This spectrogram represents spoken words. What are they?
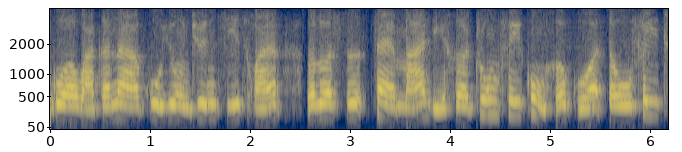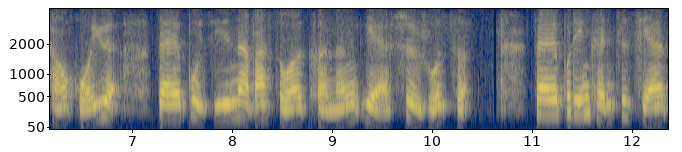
过瓦格纳雇佣军集团，俄罗斯在马里和中非共和国都非常活跃，在布吉纳法索可能也是如此。在布林肯之前，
